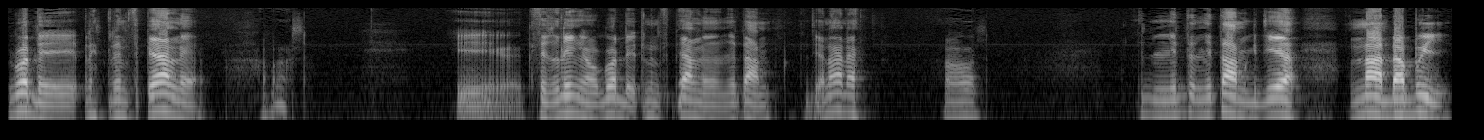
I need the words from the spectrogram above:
Годы принципиальные, вот. И, к сожалению, годы принципиальные не там, где надо, вот. Не, не там, где надо бы,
